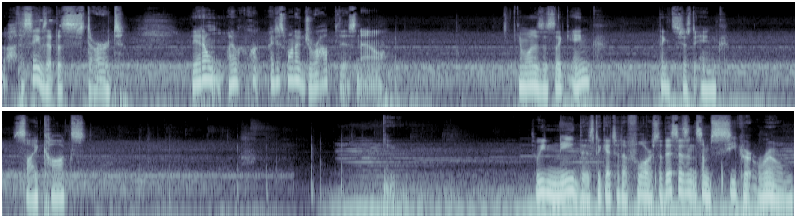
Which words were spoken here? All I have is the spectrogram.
Oh, the save's at the start. Yeah, I don't. I, want, I just want to drop this now. And what is this, like ink? I think it's just ink. Psychox. So we need this to get to the floor, so this isn't some secret room.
